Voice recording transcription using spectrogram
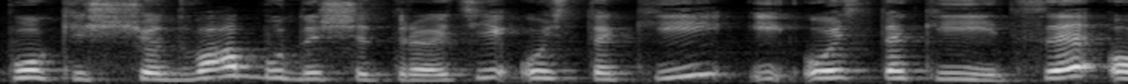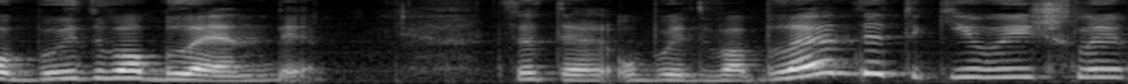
поки що два, буде ще третій. Ось такий і ось такий. Це обидва бленди. Це теж обидва бленди такі вийшли.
